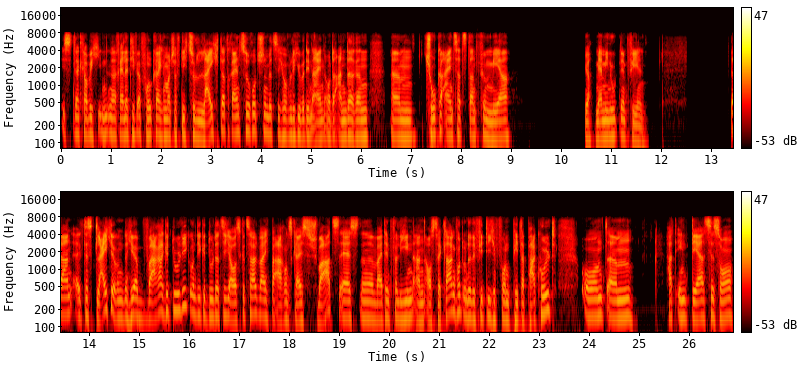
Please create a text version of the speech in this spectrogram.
ist da, glaube ich, in einer relativ erfolgreichen Mannschaft nicht so leicht dort reinzurutschen, wird sich hoffentlich über den einen oder anderen ähm, Joker-Einsatz dann für mehr, ja, mehr Minuten empfehlen. Dann äh, das Gleiche, und hier war er geduldig und die Geduld hat sich ausgezahlt, war ich bei Aaron Skies Schwarz. Er ist äh, weiterhin verliehen an Austria Klagenfurt unter der Fittiche von Peter Parkhult und ähm, hat in der Saison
